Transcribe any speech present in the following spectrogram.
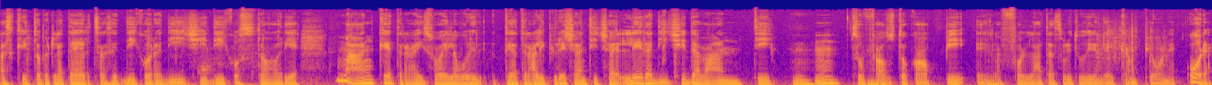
ha scritto per la terza, se dico radici, dico storie, ma anche tra i suoi lavori teatrali più recenti c'è Le radici davanti, mm. Mm, su Fausto Coppi e l'affollata solitudine del campione. Ora,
